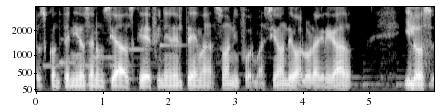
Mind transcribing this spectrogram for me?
Los contenidos anunciados que definen el tema son información de valor agregado y los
